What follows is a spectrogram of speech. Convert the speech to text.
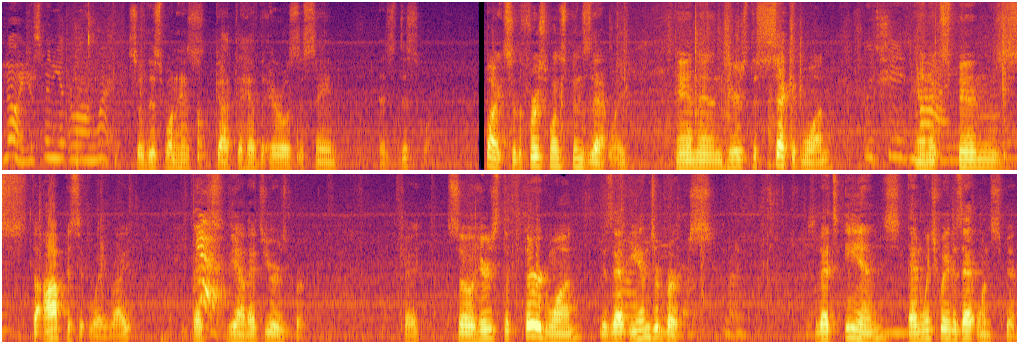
no, you're spinning it the wrong way. So this one has got to have the arrows the same as this one. Alright, so the first one spins that way. And then here's the second one. which is And mine. it spins the opposite way, right? That's, yeah. that's yours, Burke. Okay. So here's the third one. Is that Ian's or Burke's? So that's Ian's. And which way does that one spin?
